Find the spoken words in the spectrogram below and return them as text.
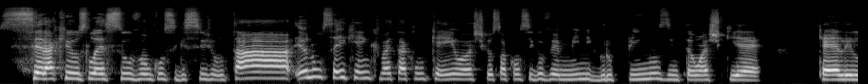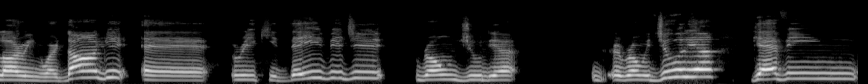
Será que os Lessu vão conseguir se juntar? Eu não sei quem que vai estar com quem. Eu acho que eu só consigo ver mini grupinhos. Então acho que é Kelly, Lauren, War Dog, é Ricky, David, Ron, Julia, Ron e Julia Gavin.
